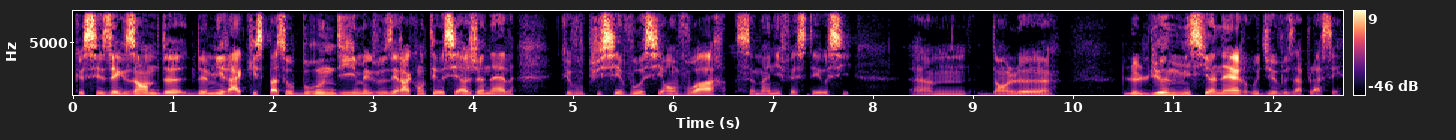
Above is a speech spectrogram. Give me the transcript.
que ces exemples de, de miracles qui se passent au Burundi, mais que je vous ai raconté aussi à Genève, que vous puissiez vous aussi en voir se manifester aussi euh, dans le, le lieu missionnaire où Dieu vous a placé.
